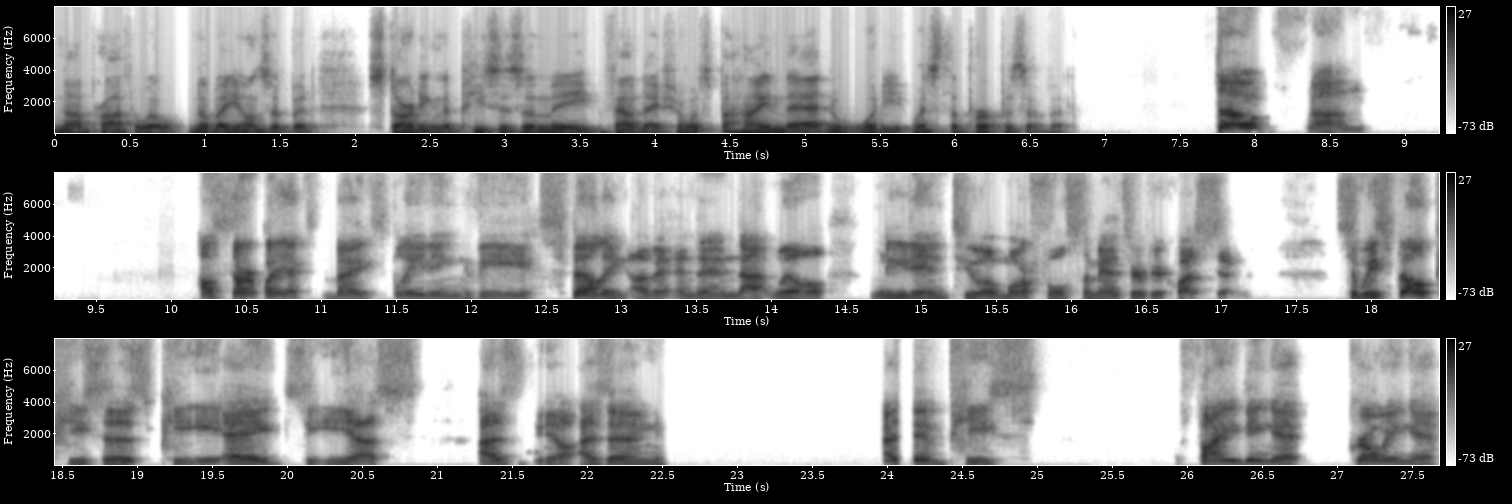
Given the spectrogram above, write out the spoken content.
nonprofit? Well, nobody owns it, but starting the Peaces of Me Foundation. What's behind that, and what do you? What's the purpose of it? So, um, I'll start by ex- by explaining the spelling of it, and then that will lead into a more fulsome answer of your question. So we spell peaces, P E A C E S, as you know, as in as in peace, finding it, growing it,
